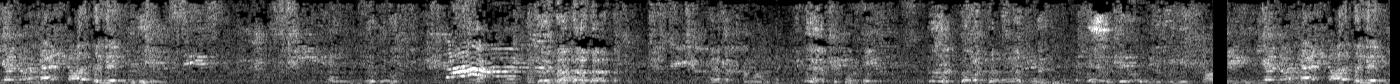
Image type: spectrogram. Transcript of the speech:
You're not that confident. Come on. You're not that confident.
